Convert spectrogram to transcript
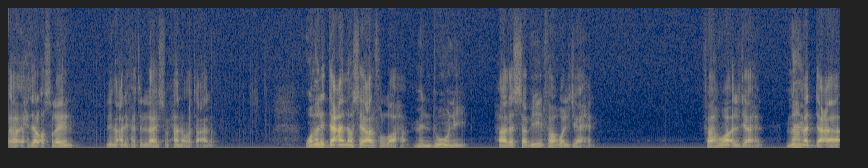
إحدى الأصلين لمعرفة الله سبحانه وتعالى. ومن ادعى أنه سيعرف الله من دون هذا السبيل فهو الجاهل. فهو الجاهل. مهما ادعى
